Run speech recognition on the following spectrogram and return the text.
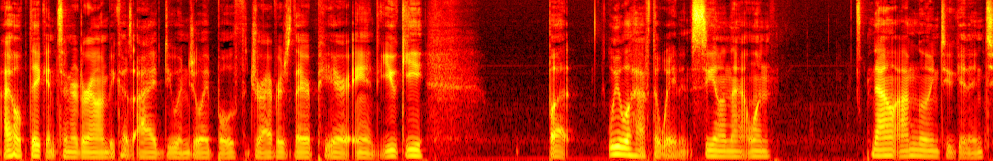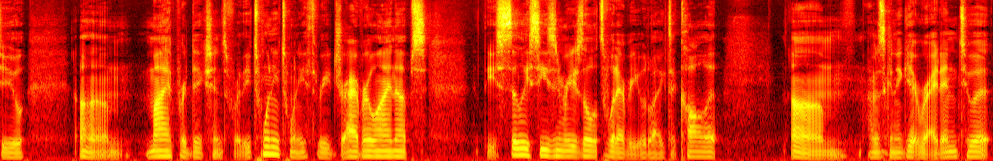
I hope they can turn it around because I do enjoy both drivers there, Pierre and Yuki. But we will have to wait and see on that one. Now I'm going to get into um, my predictions for the 2023 driver lineups, the silly season results, whatever you would like to call it. Um, I'm just going to get right into it.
